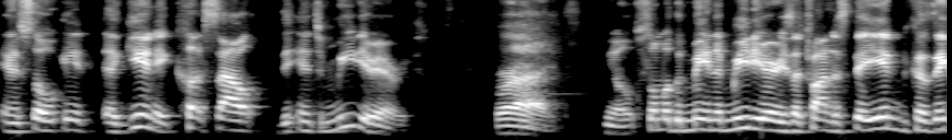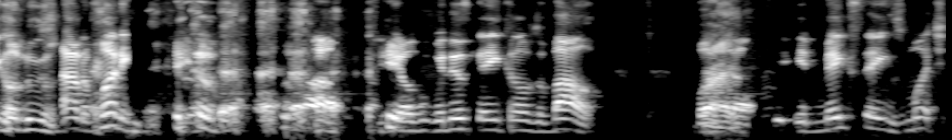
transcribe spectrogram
And so it again it cuts out the intermediaries. Right. You know, some of the main intermediaries are trying to stay in because they're gonna lose a lot of money. uh, you know, when this thing comes about. But right. uh, it makes things much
